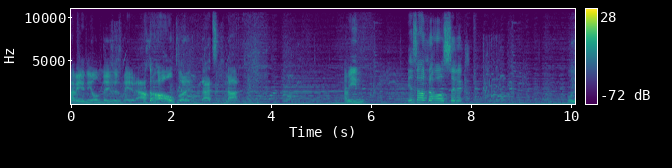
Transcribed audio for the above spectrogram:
I mean, in the olden days it was made of alcohol, but that's not... I mean, is alcohol acidic? Well,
